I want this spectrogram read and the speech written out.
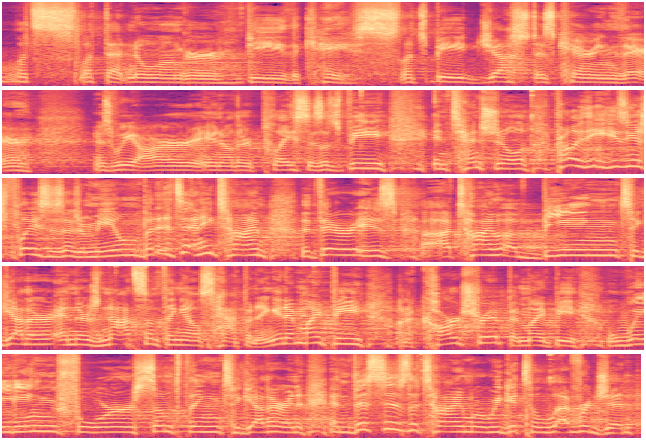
Let's let that no longer be the case. Let's be just as caring there as we are in other places. Let's be intentional. Probably the easiest place is at a meal, but it's any time that there is a time of being together and there's not something else happening. And it might be on a car trip, it might be waiting for something together. And, and this is the time where we get to leverage it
